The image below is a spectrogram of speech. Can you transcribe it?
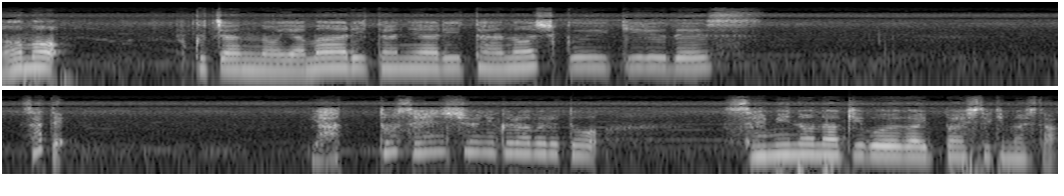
どうも、福ちゃんの山あり谷あり楽しく生きるです。さて、やっと先週に比べると、セミの鳴き声がいっぱいしてきました。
